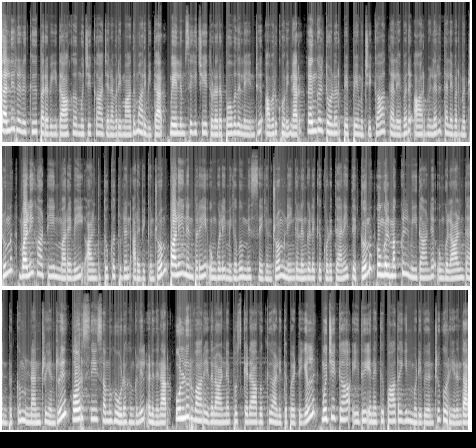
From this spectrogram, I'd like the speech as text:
கல்லீரலுக்கு பரவியதாக முஜிகா ஜனவரி மாதம் அறிவித்தார். மேலும் சிகிச்சையை தொடரப் போவதில்லை என்று அவர் கூறினார். எங்கள் தோழர் பெப்பே முஜிகா தலைவர் ஆர்வலர் தலைவர் மற்றும் வழிகாட்டியின் மறைவை ஆழ்ந்த தூக்கத்துடன் அறிவிக்கின்றோம். பழைய நண்பரே உங்களை மிகவும் மிஸ் செய்கின்றோம். நீங்கள் எங்களுக்கு கொடுத்த அனைத்திற்கும் உங்கள் மக்கள் மீதான உங்கள் ஆழ்ந்த அன்புக்கும் நன்றி என்று ஓர்சி சமூக ஊடகங்களில் எழுதினார். உள்ளூர் வார இதழான புஸ்கெடாவுக்கு அளித்த பேட்டியில் முஜிகா இது எனக்கு பாதையின் முடிவு என்று கூறியிருந்தார்.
